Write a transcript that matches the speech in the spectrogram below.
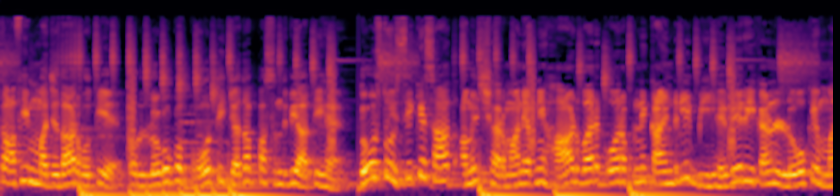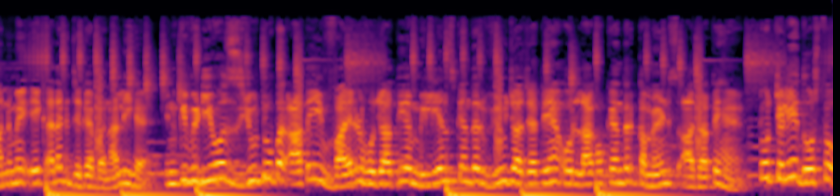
काफ़ी मज़ेदार होती है और लोगों को बहुत ही ज़्यादा पसंद भी आती है। दोस्तों, इसी के साथ अमित शर्मा ने अपनी हार्ड वर्क और अपने काइंडली बिहेवियर के कारण लोगों के मन में एक अलग जगह बना ली है। इनकी वीडियोस यूट्यूब पर आते ही वायरल हो जाती है मिलियंस के अंदर व्यूज़ आ जाते हैं और लाखों के अंदर कमेंट्स आ जाते हैं। तो चलिए दोस्तों,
